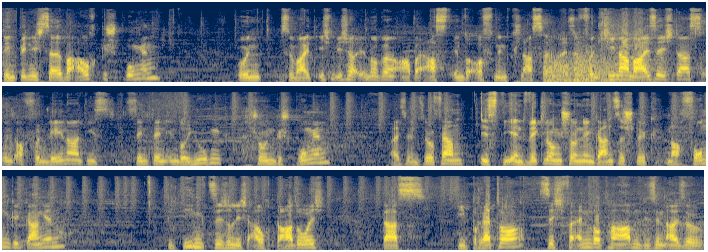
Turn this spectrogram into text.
Den bin ich selber auch gesprungen. Und soweit ich mich erinnere, aber erst in der offenen Klasse. Also von Tina weiß ich das und auch von Lena, die sind den in der Jugend schon gesprungen. Also insofern ist die Entwicklung schon ein ganzes Stück nach vorn gegangen. Bedingt sicherlich auch dadurch, dass die Bretter sich verändert haben. Die sind also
